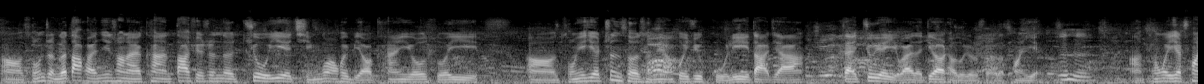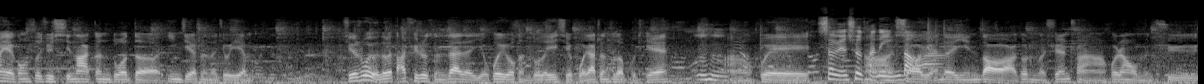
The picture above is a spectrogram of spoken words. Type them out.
啊，从整个大环境上来看，大学生的就业情况会比较堪忧，所以啊，从一些政策层面会去鼓励大家在就业以外的第二条路就是所谓的创业。嗯哼，啊，通过一些创业公司去吸纳更多的应届生的就业嘛。其实会有这个大趋势存在的，也会有很多的一些国家政策的补贴，嗯会校园社团的引导、啊，校园的引导啊，各种的宣传啊，会让我们去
